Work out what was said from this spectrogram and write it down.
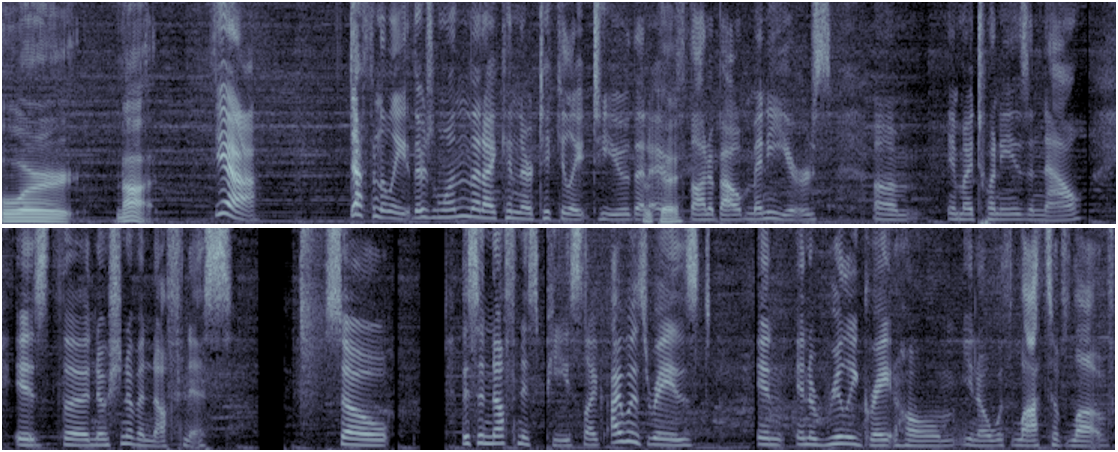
or not? Yeah. Definitely. There's one that I can articulate to you that Okay. I've thought about many years um, in my 20s and now is the notion of enoughness. So, this enoughness piece, like I was raised in in a really great home, you know, with lots of love.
